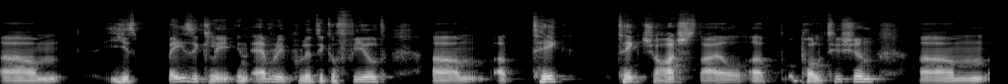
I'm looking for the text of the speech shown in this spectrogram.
um, he's basically in every political field um, a take take charge style politician um,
